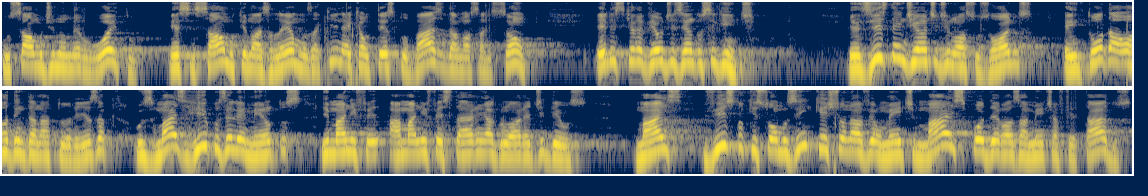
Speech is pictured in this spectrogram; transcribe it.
o Salmo de número 8, esse salmo que nós lemos aqui, né, que é o texto base da nossa lição, ele escreveu dizendo o seguinte: Existem diante de nossos olhos em toda a ordem da natureza os mais ricos elementos a manifestarem a glória de Deus. Mas, visto que somos inquestionavelmente mais poderosamente afetados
